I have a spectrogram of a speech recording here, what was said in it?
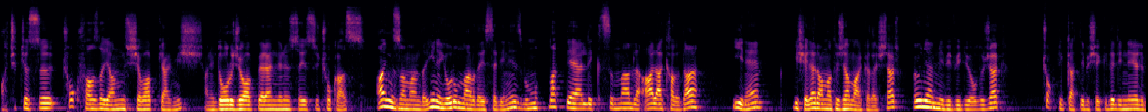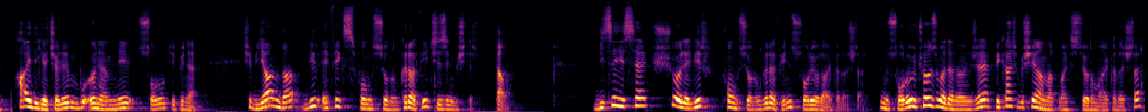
Açıkçası çok fazla yanlış cevap gelmiş. Hani doğru cevap verenlerin sayısı çok az. Aynı zamanda yine yorumlarda istediğiniz bu mutlak değerli kısımlarla alakalı da yine bir şeyler anlatacağım arkadaşlar. Önemli bir video olacak. Çok dikkatli bir şekilde dinleyelim. Haydi geçelim bu önemli soru tipine. Şimdi yanda bir fx fonksiyonun grafiği çizilmiştir. Tamam. Bize ise şöyle bir fonksiyonun grafiğini soruyor arkadaşlar. Şimdi soruyu çözmeden önce birkaç bir şey anlatmak istiyorum arkadaşlar.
